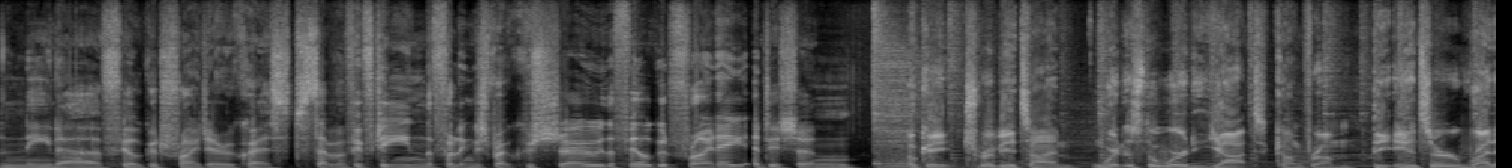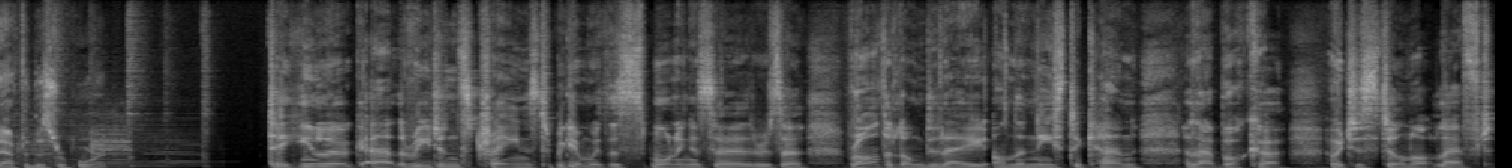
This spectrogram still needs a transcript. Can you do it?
Nina. Feel Good Friday request 7:15. The Full English Breakfast Show, the Feel Good Friday edition. Okay, trivia time. Where does the word yacht come from? The answer right after this report. Taking a look at the region's trains to begin with this morning, as uh, there is a rather long delay on the Nice to Cannes La Bocca, which has still not left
